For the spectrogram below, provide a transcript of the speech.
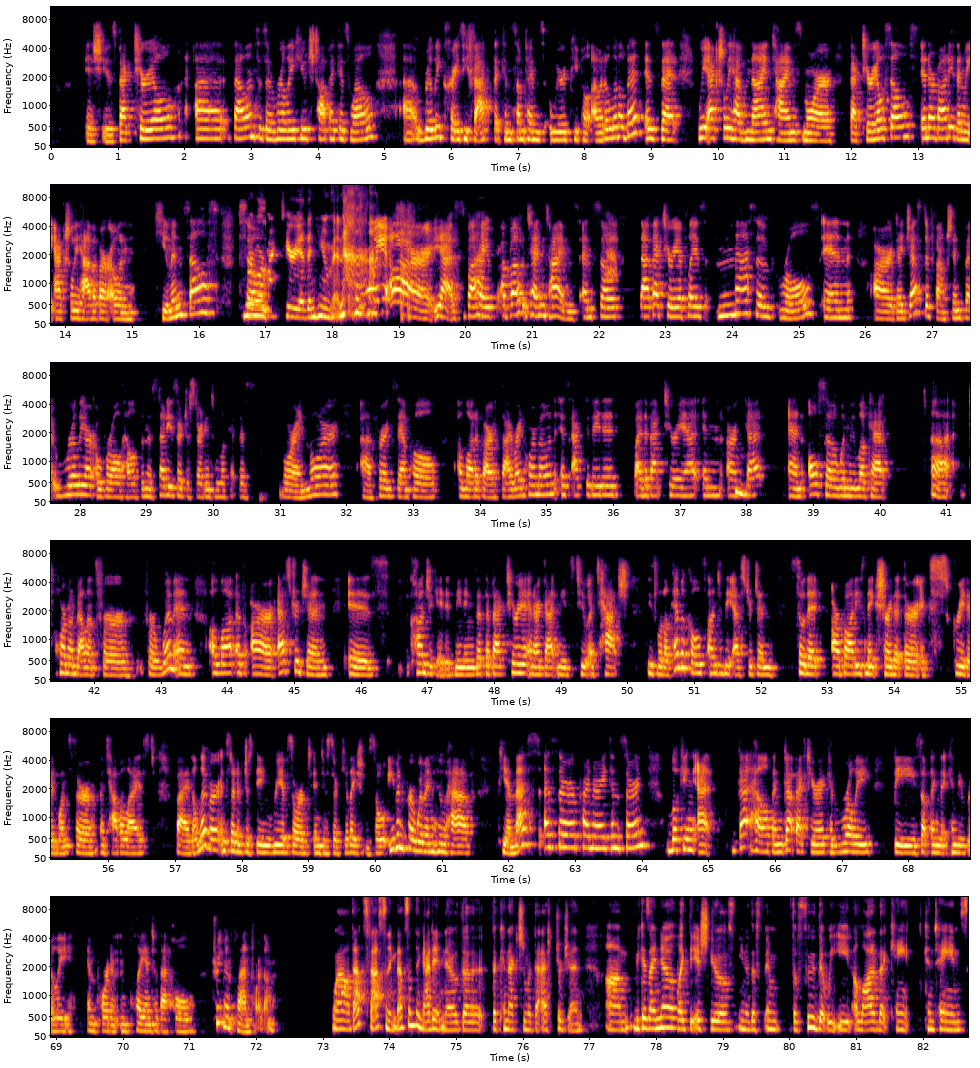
issues. Bacterial uh, balance is a really huge topic as well. Uh, really crazy fact that can sometimes weird people out a little bit is that we actually have nine times more bacterial cells in our body than we actually have of our own human cells. So We're more bacteria than human. we are, yes, by about 10 times. And so that bacteria plays massive roles in our digestive function, but really our overall health. And the studies are just starting to look at this more and more. Uh, for example, a lot of our thyroid hormone is activated by the bacteria in our mm. gut. And also, when we look at uh, hormone balance for for women, a lot of our estrogen is conjugated, meaning that the bacteria in our gut needs to attach these little chemicals onto the estrogen so that our bodies make sure that they're excreted once they're metabolized by the liver instead of just being reabsorbed into circulation. So, even for women who have PMS as their primary concern, looking at gut health and gut bacteria could really be something that can be really important and play into that whole treatment plan for them. Wow, that's fascinating. That's something I didn't know the the connection with the estrogen, um, because I know like the issue of you know the the food that we eat, a lot of that can, contains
